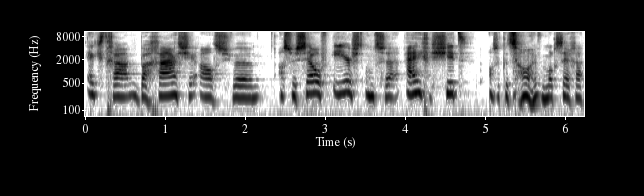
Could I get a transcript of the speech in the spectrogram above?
extra bagage als we, als we zelf eerst onze eigen shit, als ik het zo even mag zeggen,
